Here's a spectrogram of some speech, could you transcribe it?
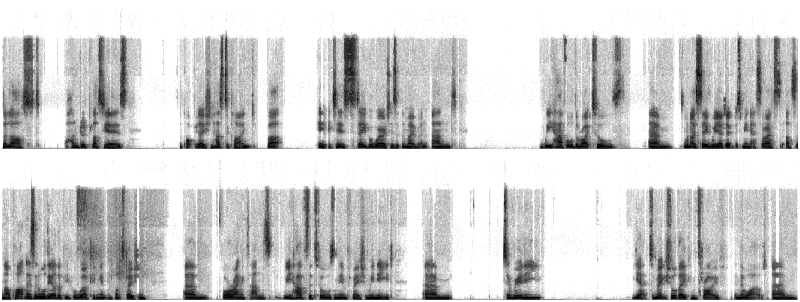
the last 100 plus years, the population has declined, but it is stable where it is at the moment. And we have all the right tools. Um, when I say we, I don't just mean SOS, us and our partners and all the other people working in conservation um, for orangutans. We have the tools and the information we need um, to really, yeah, to make sure they can thrive in the wild. Um,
